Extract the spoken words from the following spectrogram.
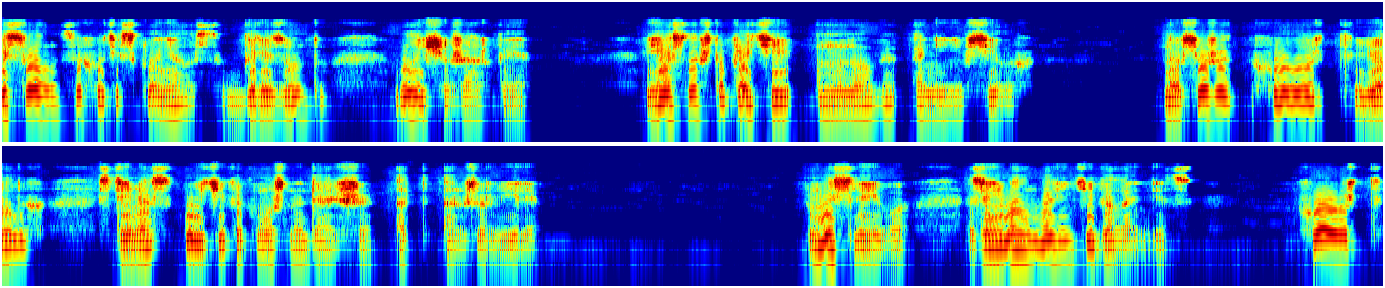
И солнце, хоть и склонялось к горизонту, было еще жаркое. Ясно, что пройти много они не в силах. Но все же Ховард вел их, стремясь уйти как можно дальше от Анжервилля. Мысли его занимал маленький голландец — Ховард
